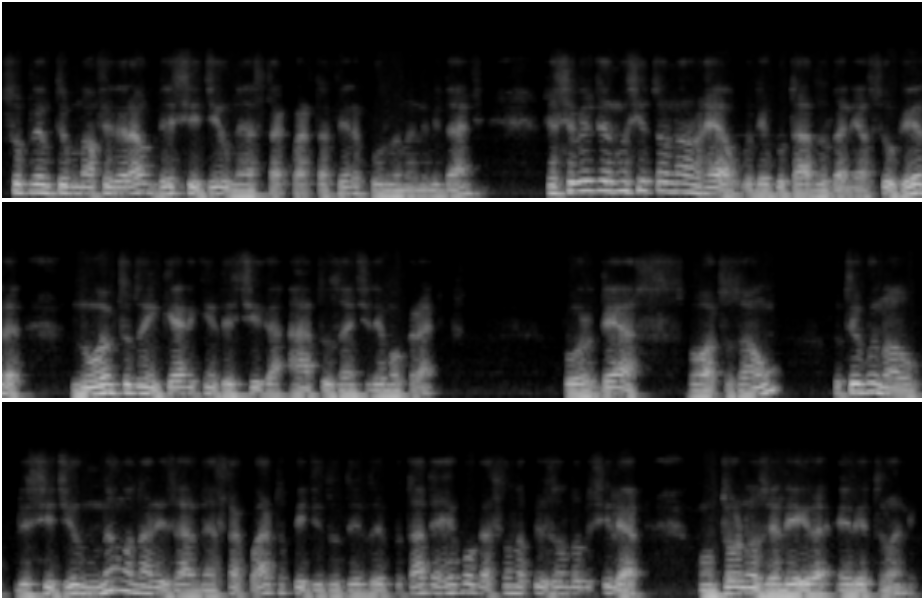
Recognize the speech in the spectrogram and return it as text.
O Supremo Tribunal Federal decidiu nesta quarta-feira, por unanimidade, receber denúncia e tornar réu o deputado Daniel Silveira no âmbito do inquérito que investiga atos antidemocráticos. Por 10 votos a 1, o tribunal decidiu não analisar nesta quarta o pedido do deputado e a revogação da prisão domiciliar, com tornozeleira eletrônica.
